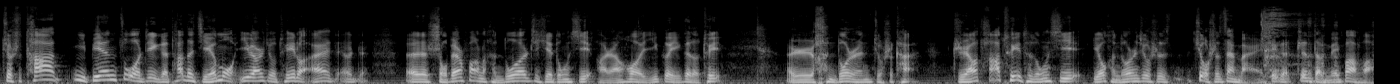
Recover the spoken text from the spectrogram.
就是他一边做这个他的节目，一边就推了，哎呃呃手边放了很多这些东西啊，然后一个一个的推，而很多人就是看，只要他推的东西，有很多人就是就是在买，这个真的没办法。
